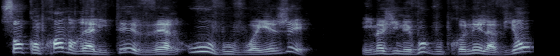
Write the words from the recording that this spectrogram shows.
sans comprendre en réalité vers où vous voyagez. imaginez-vous que vous prenez l'avion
